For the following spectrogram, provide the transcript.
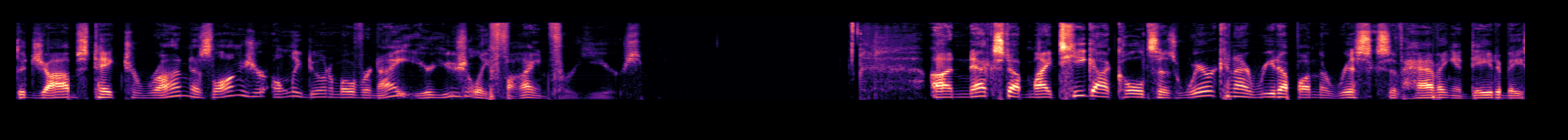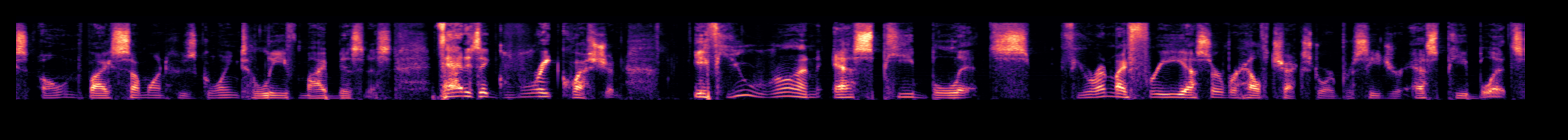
the jobs take to run, as long as you're only doing them overnight, you're usually fine for years. Uh, next up, my tea got cold says, Where can I read up on the risks of having a database owned by someone who's going to leave my business? That is a great question. If you run SP Blitz, if you run my free uh, server health check stored procedure SP Blitz,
